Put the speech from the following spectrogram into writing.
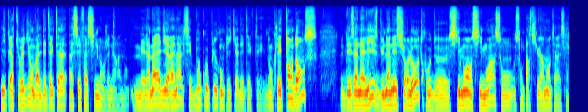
L'hyperthyroïdie, on va le détecter assez facilement généralement. Mais la maladie rénale, c'est beaucoup plus compliqué à détecter. Donc les tendances des analyses d'une année sur l'autre ou de six mois en six mois sont, particulièrement intéressantes.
